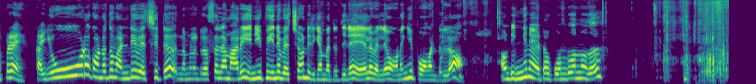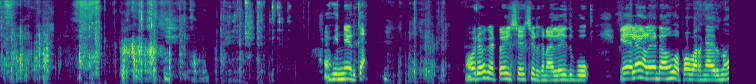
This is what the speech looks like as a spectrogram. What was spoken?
അപ്പോഴേ കയ്യോടെ കൊണ്ടുവന്ന് വണ്ടി വെച്ചിട്ട് നമ്മൾ ഡ്രസ്സെല്ലാം മാറി ഇനിയിപ്പോൾ ഇതിനെ വെച്ചോണ്ടിരിക്കാൻ പറ്റത്തില്ല. ഏലവല്ലേ ഉണങ്ങി പോവണ്ടല്ലോ? അതുകൊണ്ട് ഇങ്ങനെ കേട്ടോ കൊണ്ടുവന്നത്. പിന്നെ എടുക്കാം. ഓരോ കെട്ട വിശേഷിച്ചെടുക്കണം അല്ലെ ഇത് പോവും. ഏല കളയണ്ടാന്ന് പപ്പ പറഞ്ഞായിരുന്നു.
